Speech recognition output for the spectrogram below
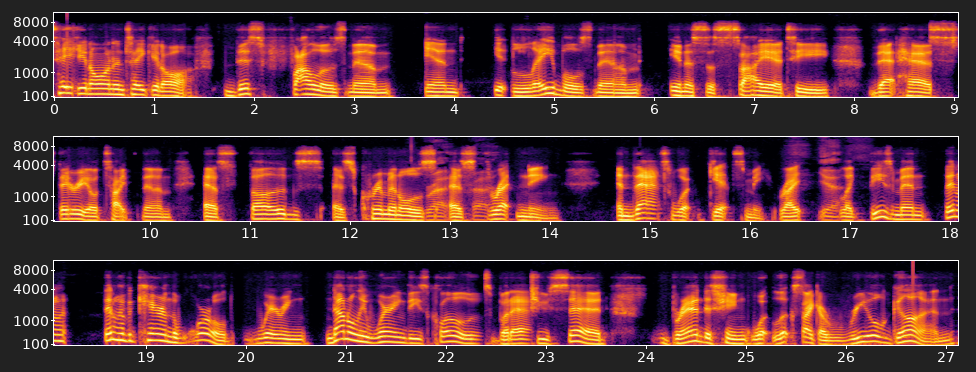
take it on and take it off. This follows them and it labels them in a society that has stereotyped them as thugs, as criminals, right, as right. threatening. And that's what gets me, right? Yeah. Like these men, they don't they don't have a care in the world wearing not only wearing these clothes, but as you said, brandishing what looks like a real gun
